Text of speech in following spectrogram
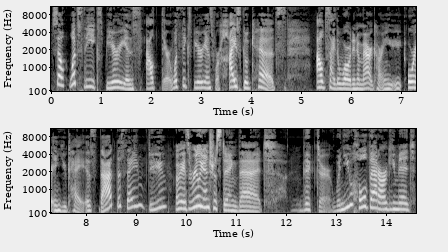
So, what's the experience out there? What's the experience for high school kids? Outside the world in America or in UK. Is that the same? Do you? Okay, it's really interesting that Victor, when you hold that argument,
